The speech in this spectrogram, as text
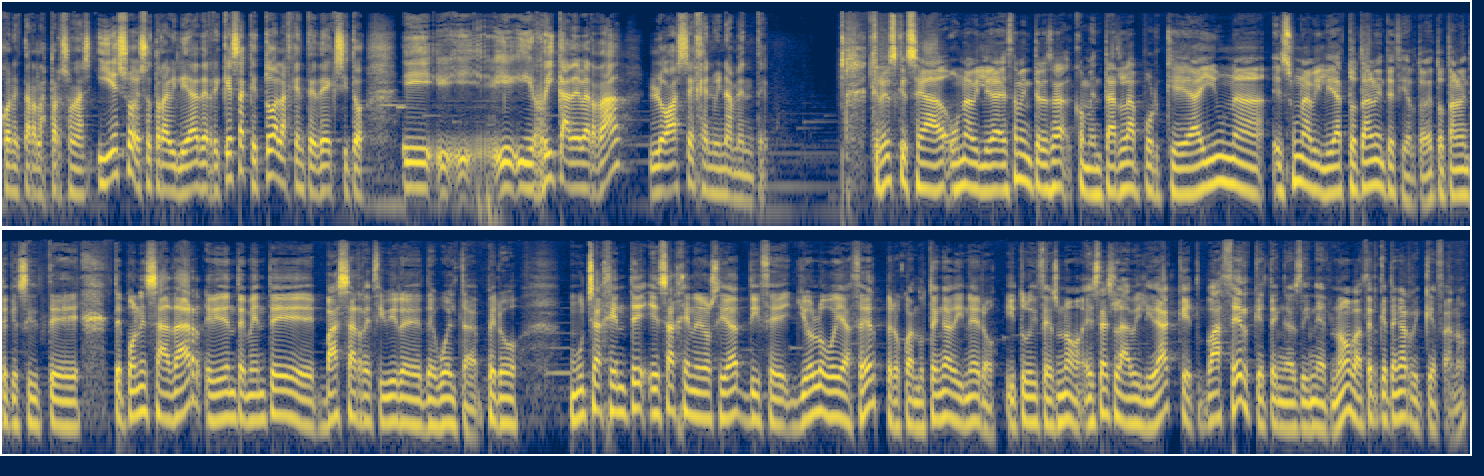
conectar a las personas. Y eso es otra habilidad de riqueza que toda la gente de éxito y, rica de verdad lo hace genuinamente. ¿Crees que sea una habilidad? Esta me interesa comentarla porque hay una. Es una habilidad totalmente cierto, ¿eh? totalmente que si te, te pones a dar, evidentemente vas a recibir eh, de vuelta. Pero mucha gente esa generosidad dice, yo lo voy a hacer, pero cuando tenga dinero. Y tú dices, no, esa es la habilidad que va a hacer que tengas dinero, ¿no? Va a hacer que tengas riqueza, ¿no?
